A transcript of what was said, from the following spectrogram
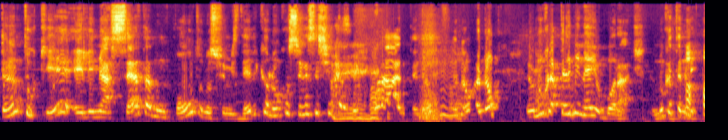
Tanto que ele me acerta num ponto nos filmes dele que eu não consigo assistir o Borat, entendeu? Eu, não- eu não- eu nunca terminei o Borat. Eu nunca terminei.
